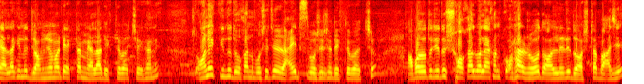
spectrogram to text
মেলা কিন্তু জমজমাটি একটা মেলা দেখতে পাচ্ছ এখানে। অনেক কিন্তু দোকান বসেছে, রাইডস বসেছে, দেখতে পাচ্ছ। আপাতত যেহেতু সকালবেলা এখন কড়া রোদ অলরেডি দশটা বাজে,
